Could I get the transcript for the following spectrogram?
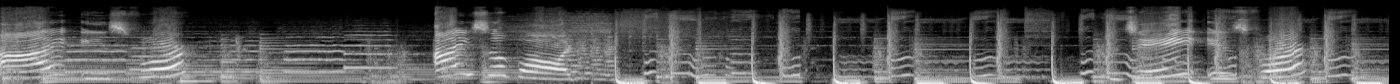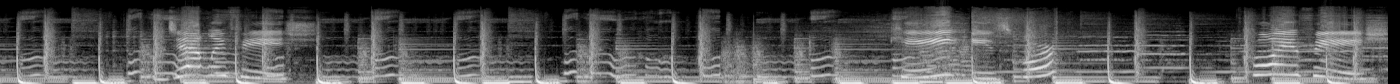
I is for isopod. is for jellyfish. K is for koi fish.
